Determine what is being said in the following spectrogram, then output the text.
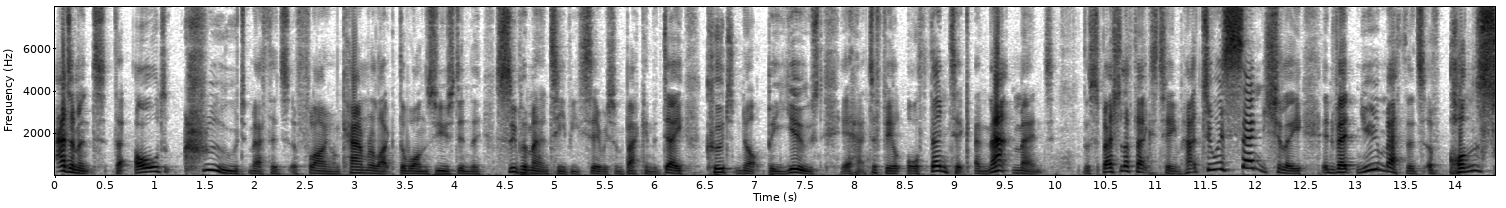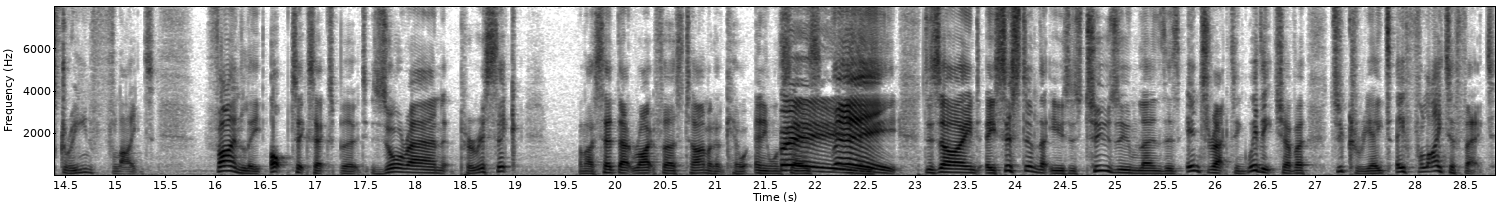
adamant that old, crude methods of flying on camera, like the ones used in the Superman TV series from back in the day, could not be used. It had to feel authentic, and that meant the special effects team had to essentially invent new methods of on screen flight. Finally, optics expert Zoran Perisic, and I said that right first time, I don't care what anyone says, hey, designed a system that uses two zoom lenses interacting with each other to create a flight effect.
